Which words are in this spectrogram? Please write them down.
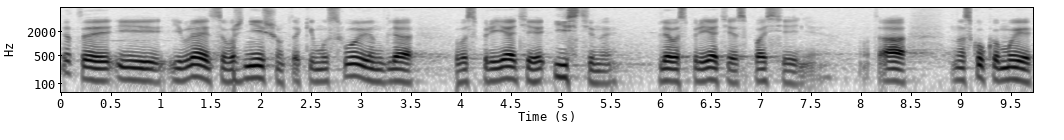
это и является важнейшим таким условием для восприятия истины, для восприятия спасения. Вот. А насколько мы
